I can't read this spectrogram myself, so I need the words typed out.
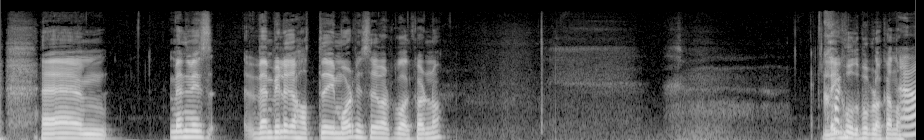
Ehm, men hvis Hvem ville dere hatt i mål hvis dere var på valgkarten nå? Legg hodet på blokka nå. Ja.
